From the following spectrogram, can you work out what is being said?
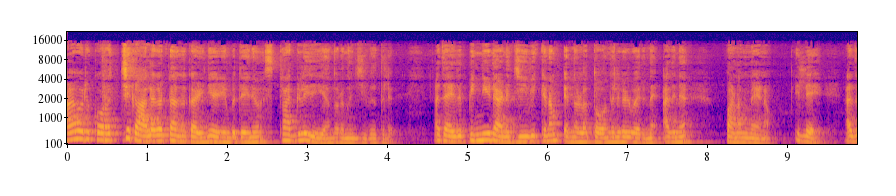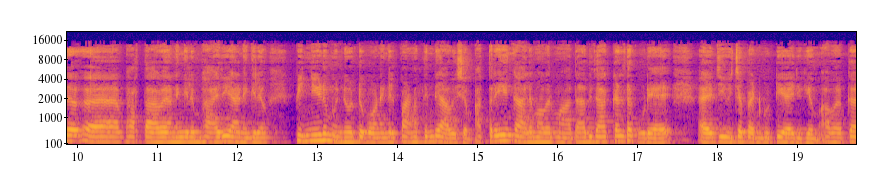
ആ ഒരു കുറച്ച് കാലഘട്ടം അങ്ങ് കഴിഞ്ഞ് കഴിയുമ്പോഴത്തേനും സ്ട്രഗിൾ ചെയ്യാൻ തുടങ്ങും ജീവിതത്തിൽ അതായത് പിന്നീടാണ് ജീവിക്കണം എന്നുള്ള തോന്നലുകൾ വരുന്നത് അതിന് പണം വേണം. ഇല്ലേ? അത് ഭർത്താവാണെങ്കിലും ഭാര്യയാണെങ്കിലും പിന്നീട് മുന്നോട്ട് പോകണമെങ്കിൽ പണത്തിന്റെ ആവശ്യം. അത്രയും കാലം അവർ മാതാപിതാക്കളുടെ കൂടെ ജീവിച്ച പെൺകുട്ടിയായിരിക്കും. അവർക്ക്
